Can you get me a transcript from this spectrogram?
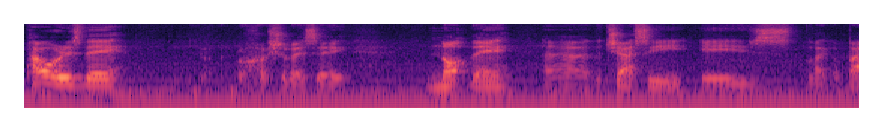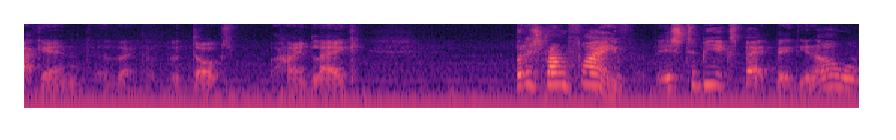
Power is there, or should I say, not there uh, the chassis is like a back end, like a dog's hind leg. But it's round five. It's to be expected, you know.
